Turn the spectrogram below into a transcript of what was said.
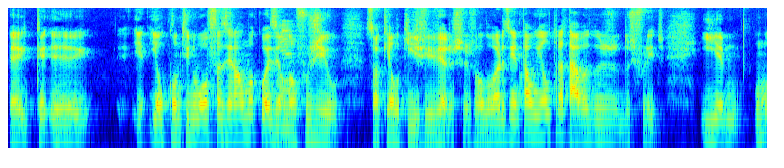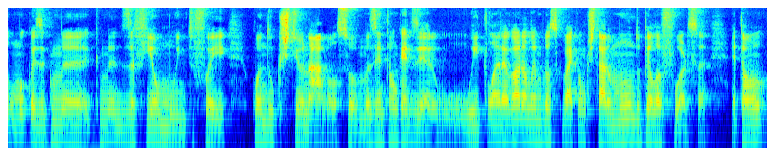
eh, que, eh, ele continuou a fazer alguma coisa, ele Yeah. não fugiu. Só que ele quis viver os seus valores e então ele tratava dos, dos feridos. E hum, uma, uma coisa que me, que me desafiou muito foi quando o questionavam sobre, mas então quer dizer, o Hitler agora lembrou-se que vai conquistar o mundo pela força. Então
